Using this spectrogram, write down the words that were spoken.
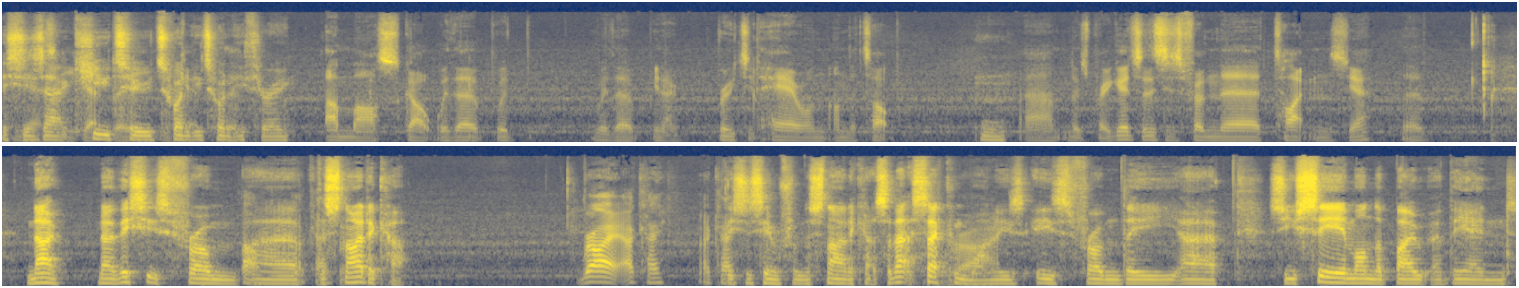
This Yeah, is so at you get the- you Q2 get the- 2023. unmasked sculpt with a with with a you know rooted hair on on the top. Mm. Um, looks pretty good. So this is from the Titans, yeah. The, No, no, this is from Oh, uh, okay. the Snyder Cut. right. Okay. Okay. This is him from the Snyder Cut. So that second one is is from the. Uh, so you see him on the boat at the end,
